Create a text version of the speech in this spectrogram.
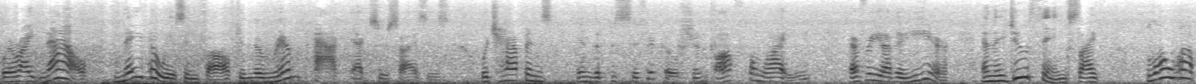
where right now NATO is involved in the RIMPAC exercises, which happens in the Pacific Ocean off Hawaii every other year. And they do things like blow up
